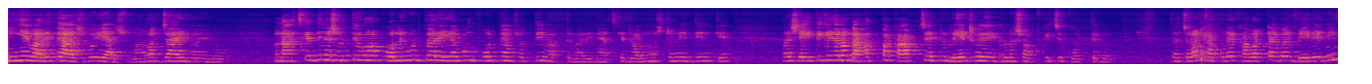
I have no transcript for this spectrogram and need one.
নিয়ে বাড়িতে আসবোই আসব, আমার যাই হয় হোক। মানে আজকের দিনে সত্যি আমার কোলে উঠবে আর এরকম করবে, আমি সত্যিই ভাবতে পারিনি আজকে জন্মাষ্টমীর দিনকে। মানে সেই থেকে যেন গা হাত পা কাঁপছে, একটু লেট হয়ে গেলো সব কিছু করতে করতে। তো চলো, ঠাকুরের খাবারটা এবার বেড়ে নিই,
